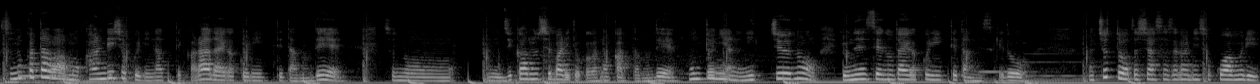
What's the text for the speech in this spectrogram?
その方はもう管理職になってから大学に行ってたのでその時間の縛りとかがなかったので本当にあの日中の4年生の大学に行ってたんですけど、ちょっと私はさすがにそこは無理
